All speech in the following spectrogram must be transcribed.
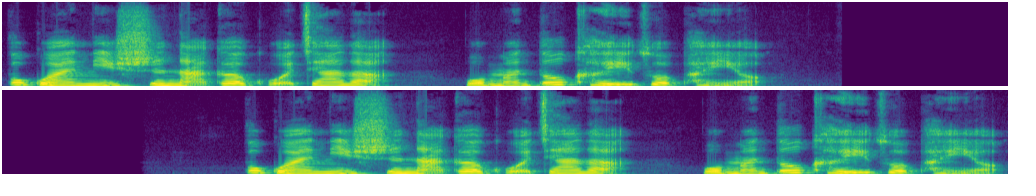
不管你是哪个国家的，我们都可以做朋友。不管你是哪个国家的，我们都可以做朋友。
